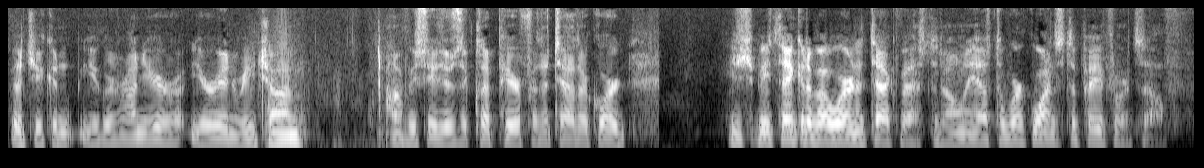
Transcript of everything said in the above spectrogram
that you can you can run your your InReach on. Obviously, there's a clip here for the tether cord. You should be thinking about wearing a TekVest. It only has to work once to pay for itself.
